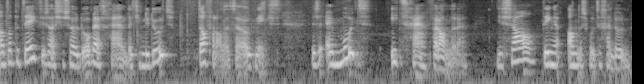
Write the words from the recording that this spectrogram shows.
Want dat betekent dus als je zo door blijft gaan dat je nu doet, dan verandert er ook niks. Dus er moet iets gaan veranderen. Je zal dingen anders moeten gaan doen.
